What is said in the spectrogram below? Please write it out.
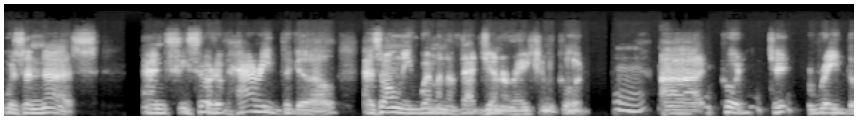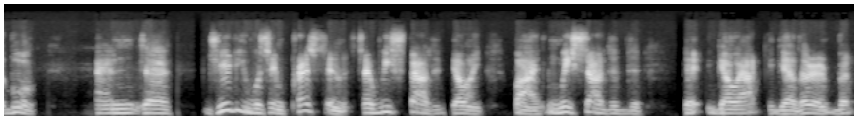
was a nurse. And she sort of harried the girl as only women of that generation could Mm. uh, could to read the book. And uh, judy was impressed in it. So we started going by it and we started to, to go out together. But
